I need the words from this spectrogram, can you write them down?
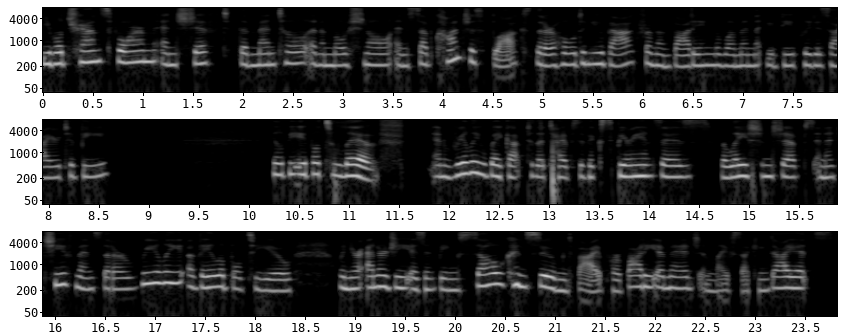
You will transform and shift the mental and emotional and subconscious blocks that are holding you back from embodying the woman that you deeply desire to be. You'll be able to live and really wake up to the types of experiences, relationships, and achievements that are really available to you when your energy isn't being so consumed by poor body image and life sucking diets.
